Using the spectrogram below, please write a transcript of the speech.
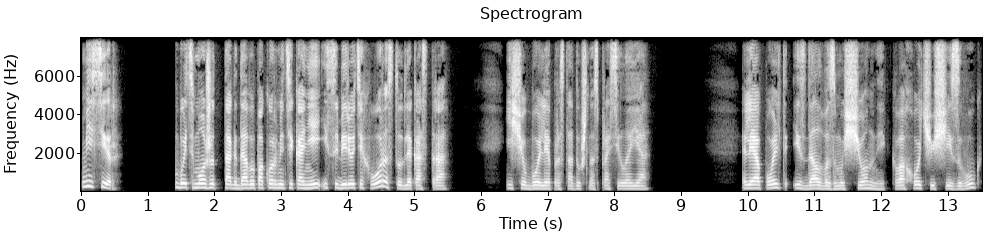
«Мессир, быть может, тогда вы покормите коней и соберете хворосту для костра?» Еще более простодушно спросила я. Леопольд издал возмущенный, квохочущий звук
